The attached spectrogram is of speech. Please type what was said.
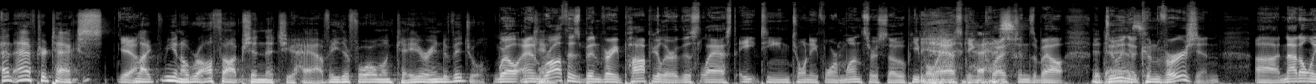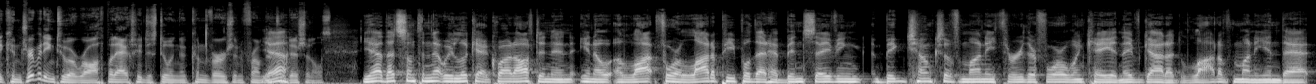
an after tax Yeah. like you know roth option that you have either 401k or individual Well, and account. Roth has been very popular this last 18, 24 months or so. People asking questions about It doing has. a conversion, uh, not only contributing to a Roth, but actually just doing a conversion from Yeah. the traditionals. Yeah, that's something that we look at quite often, and you know, a lot for a lot of people that have been saving big chunks of money through their 401k, and they've got a lot of money in that.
